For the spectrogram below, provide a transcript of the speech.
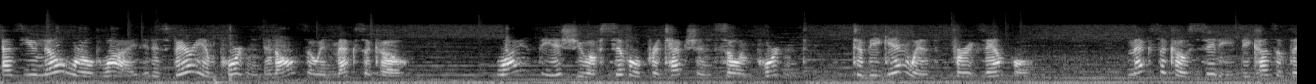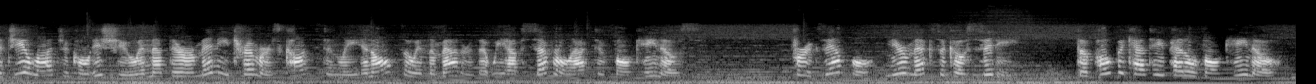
As you know worldwide it is very important and also in Mexico. Why the issue of civil protection so important? To begin with, for example, Mexico City because of the geological issue and that there are many tremors constantly and also in the matter that we have several active volcanoes. For example, near Mexico City, the Popocatépetl volcano,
